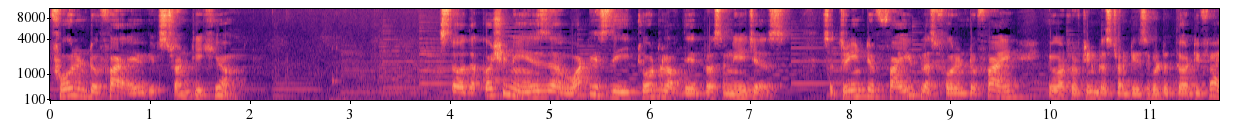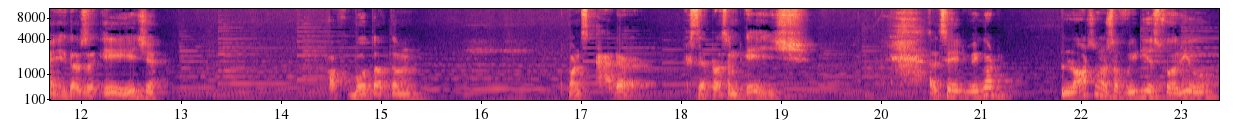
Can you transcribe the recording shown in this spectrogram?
4 into 5 it's 20 here. So the question is uh, what is the total of their present ages so 3 into 5 plus 4 into 5 you got 15 plus 20 is equal to 35 that's the age of both of them. Once added it's their present age. That's it. We got lots and lots of videos for you.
